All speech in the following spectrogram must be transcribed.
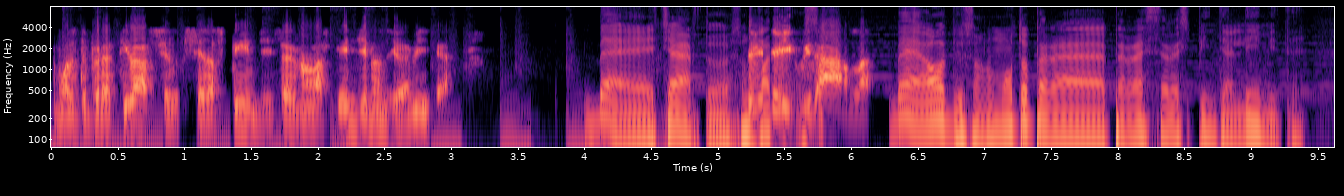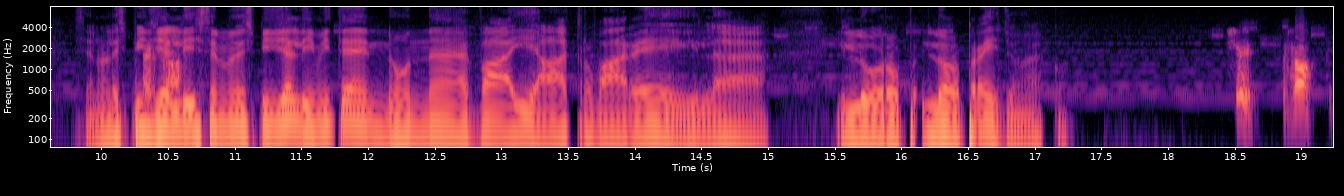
molto più reattiva se, se, la spingi, se non la spingi non gira mica. Beh, certo. Devi, fatti... guidarla. Beh, ovvio, sono moto per, per essere spinte al limite. Se non, le spingi, esatto. al, se non le spingi al limite non vai a trovare il, il, loro, il loro pregio, ecco. Esatto.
